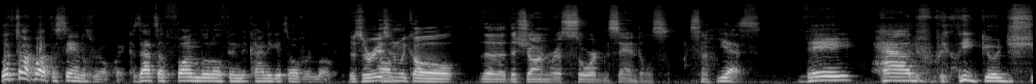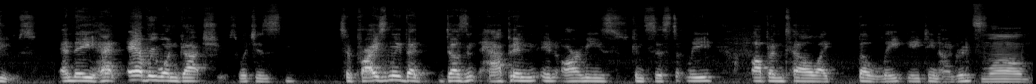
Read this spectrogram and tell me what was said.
let's talk about the sandals real quick, because that's a fun little thing that kind of gets overlooked. There's a reason Um, we call the the genre sword and sandals. So Yes, they had really good shoes, and they had everyone got shoes, which is surprisingly that doesn't happen in armies consistently up until like the late 1800s. well,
